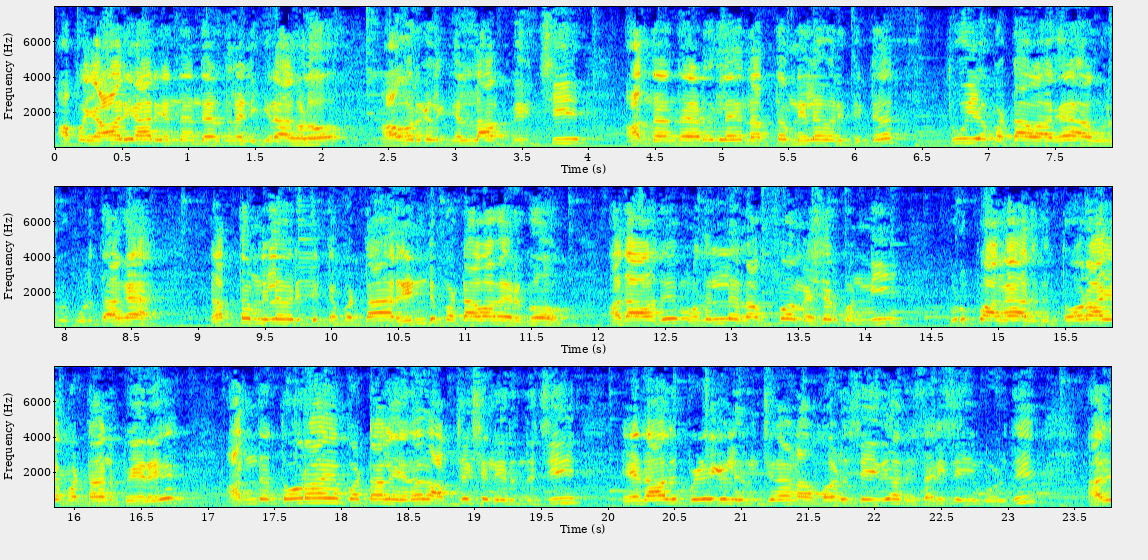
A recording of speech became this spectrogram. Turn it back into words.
அப்போ யார் யார் எந்தெந்த இடத்துல நிற்கிறாங்களோ அவர்களுக்கெல்லாம் பிரித்து அந்தந்த இடத்துல நத்தம் நிலவரி திட்ட தூய பட்டாவாக அவங்களுக்கு கொடுத்தாங்க. நத்தம் நிலவரி திட்ட பட்டா ரெண்டு பட்டாவாக இருக்கும். அதாவது முதல்ல ரஃப்பாக மெஷர் பண்ணி கொடுப்பாங்க. அதுக்கு தோராய பட்டான்னு பேர். அந்த தோராய ஏதாவது அப்ஜெக்ஷன் இருந்துச்சு ஏதாவது பிழைகள் இருந்துச்சுன்னா நான் மனு செய்து அதை சரி செய்யும் பொழுது அது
